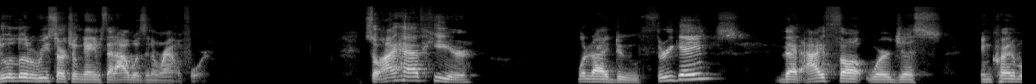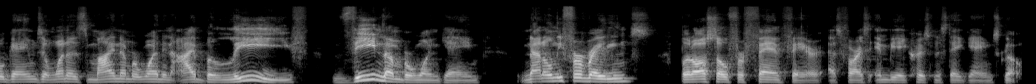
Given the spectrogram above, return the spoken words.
do a little research on games that I wasn't around for. So, I have here what did I do? Three games that I thought were just incredible games. And one is my number one, and I believe the number one game not only for ratings, but also for fanfare as far as NBA Christmas Day games go.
